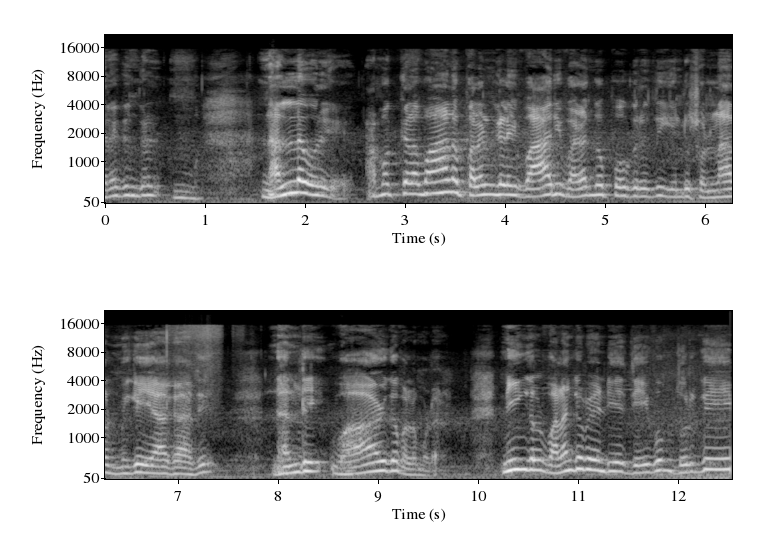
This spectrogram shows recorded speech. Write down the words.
கிரகங்கள் நல்ல ஒரு அமக்கலமான பலன்களை வாரி வழங்கப் போகிறது என்று சொன்னால் மிகையாகாது. நன்றி வாழ்க வளமுடன். நீங்கள் வணங்க வேண்டிய தெய்வம் துர்கையை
